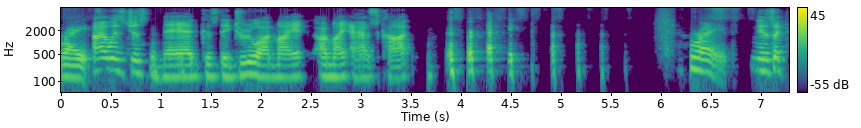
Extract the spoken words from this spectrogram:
right. i was just mad because they drew on my on my ascot right. right. and it's like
